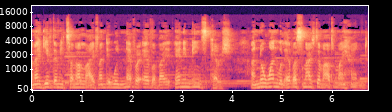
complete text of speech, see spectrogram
And I give them eternal life, and they will never ever by any means perish, and no one will ever snatch them out of my hand.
